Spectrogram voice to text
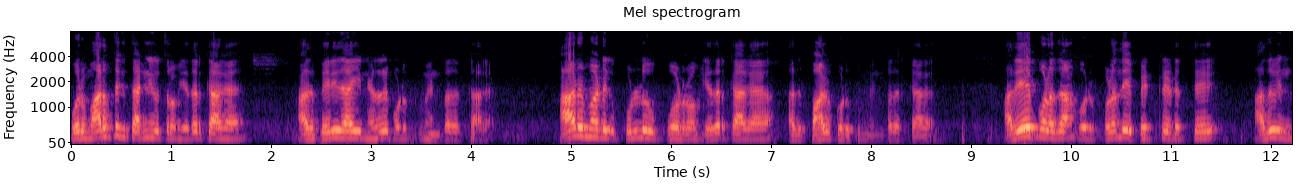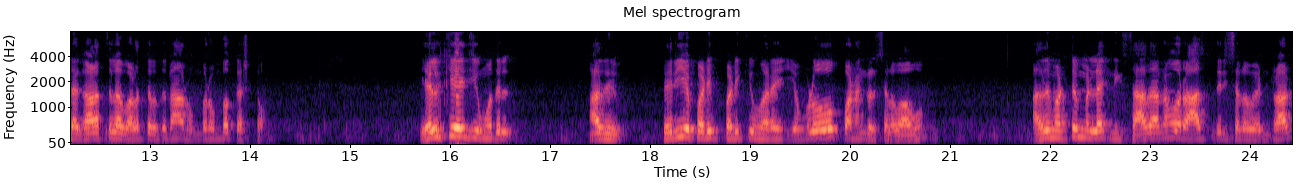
ஒரு மரத்துக்கு தண்ணி ஊற்றுறோம் எதற்காக? அது பெரிதாகி நிழல் கொடுக்கும் என்பதற்காக. ஆடு மாட்டுக்கு புல்லு போடுறோம் எதற்காக? அது பால் கொடுக்கும் என்பதற்காக. அதே போல தான் ஒரு குழந்தையை பெற்றெடுத்து அதுவும் இந்த காலத்தில் வளர்த்துறதுனா ரொம்ப ரொம்ப கஷ்டம். எல்கேஜி முதல் அது பெரிய படி படிக்கும் வரை எவ்வளோ பணங்கள் செலவாகும்? அது மட்டும் இல்லை இன்றைக்கி சாதாரண ஒரு ஆஸ்பத்திரி செலவு என்றால்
